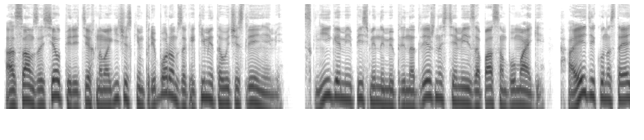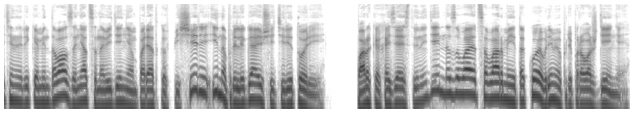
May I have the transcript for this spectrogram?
а сам засел перед техномагическим прибором за какими-то вычислениями, с книгами, письменными принадлежностями и запасом бумаги. А Эдику настоятельно рекомендовал заняться наведением порядка в пещере и на прилегающей территории. Паркохозяйственный день называется в армии такое времяпрепровождение.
